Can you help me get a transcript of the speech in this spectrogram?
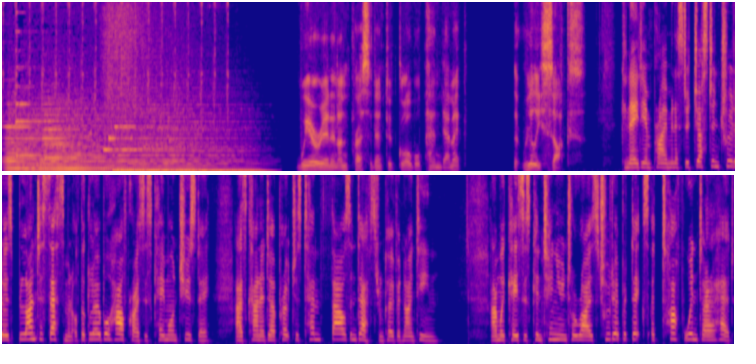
We are in an unprecedented global pandemic that really sucks. Canadian Prime Minister Justin Trudeau's blunt assessment of the global health crisis came on Tuesday as Canada approaches 10,000 deaths from COVID 19. And with cases continuing to rise, Trudeau predicts a tough winter ahead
